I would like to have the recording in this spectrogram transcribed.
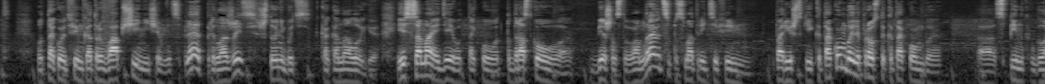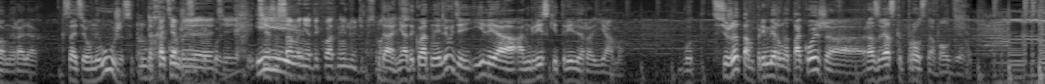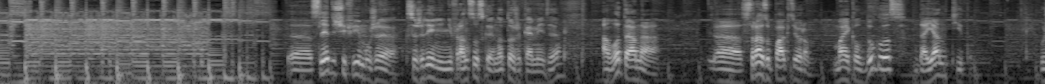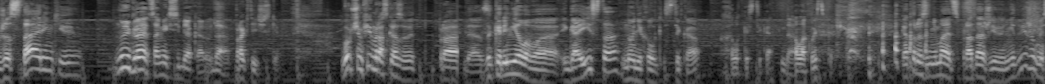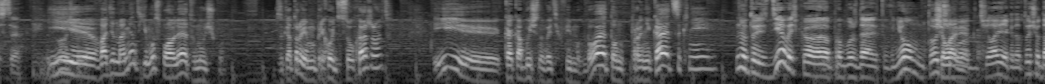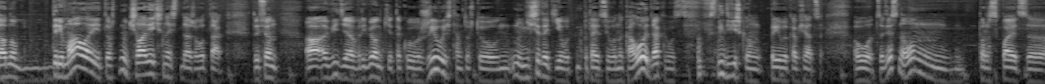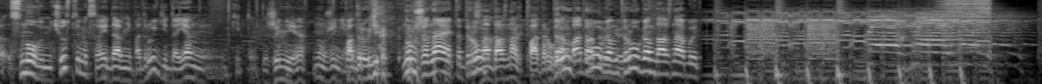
вот такой вот фильм, который вообще ничем не цепляет, предложить что-нибудь как аналогию. Если сама идея вот такого вот подросткового бешенства вам нравится, посмотрите фильм «Парижские катакомбы» или просто «Катакомбы» э, с Пинк в главных ролях. Кстати, он и ужасы. Да хотя бы те, И- те же самые неадекватные люди посмотрите. Да, неадекватные люди или английский триллер Яма. Вот сюжет там примерно такой же, а развязка просто обалденная. Э, Следующий фильм уже, к сожалению, не французская, но тоже комедия. А вот и она. Э, Сразу по актерам. Майкл Дуглас, Дайан Китон. Уже старенькие, Ну, играют самих себя, короче. да, практически. В общем, фильм рассказывает про да, закоренелого эгоиста, но не холостяка, Холокостика. Да. Холокостика. который занимается продажей недвижимости. И в один момент ему сплавляют внучку, за которой ему приходится ухаживать. И, как обычно в этих фильмах бывает, он проникается к ней, Ну, то есть девочка пробуждает в нем то, Человека. чего человека, да, то, что давно дремало, и то, что, ну, человечность даже вот так. То есть он а, видя в ребенке такую живость, там то, что он, ну, не все такие вот пытаются его наколоть, да, как вот с, с недвижкой он привык общаться. Вот, соответственно, он просыпается с новыми чувствами к своей давней подруге Даян Киттон. Жене, Ну, жене. подруге. Ну, жена это друг. Жена должна быть подруга. Да, Друг, подругам, подруга. другом должна быть.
